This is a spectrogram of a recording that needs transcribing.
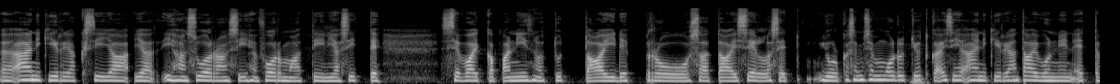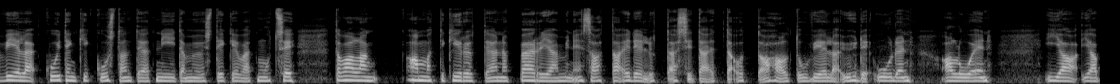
äänikirjaksi ja, ja ihan suoraan siihen formaattiin ja sitten se vaikkapa niin sanottu taideproosa tai sellaiset julkaisemisen muodot, jotka ei siihen äänikirjaan taivu, niin että vielä kuitenkin kustantajat niitä myös tekevät, mutta se tavallaan ammattikirjoittajana pärjääminen saattaa edellyttää sitä, että ottaa haltuun vielä yhden uuden alueen ja, ja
